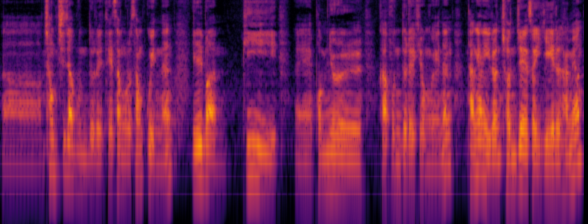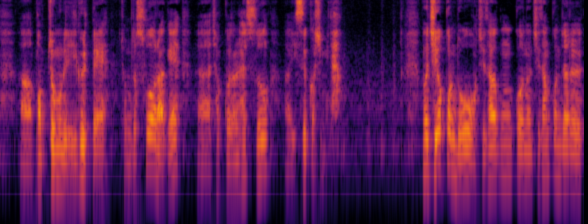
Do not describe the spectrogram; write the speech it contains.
어, 청취자분들의 대상으로 삼고 있는 일반 비 법률가 분들의 경우에는 당연히 이런 전제에서 이해를 하면 어, 법조문을 읽을 때 좀 더 수월하게 어, 접근을 할 수 있을 것입니다. 그 지역권도 지상권은 지상권자를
